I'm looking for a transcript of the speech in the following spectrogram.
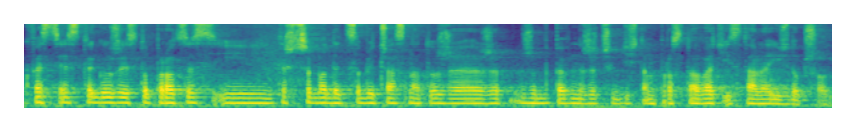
Kwestia jest tego, że jest to proces i też trzeba dać sobie czas na to, że, że, żeby pewne rzeczy gdzieś tam prostować i stale iść do przodu.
